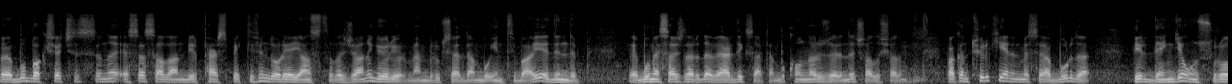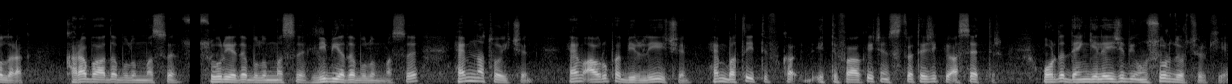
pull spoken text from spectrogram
e, bu bakış açısını esas alan bir perspektifin de oraya yansıtılacağını görüyorum. Ben Brüksel'den bu intibayı edindim. E, bu mesajları da verdik zaten. Bu konular üzerinde çalışalım. Bakın Türkiye'nin mesela burada bir denge unsuru olarak Karabağ'da bulunması, Suriye'de bulunması, Libya'da bulunması hem NATO için hem Avrupa Birliği için hem Batı İttifakı için stratejik bir asettir. Orada dengeleyici bir unsurdur Türkiye.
